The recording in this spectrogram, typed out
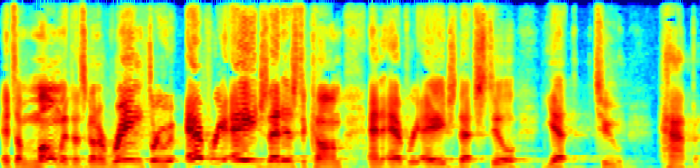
It's a moment that's going to ring through every age that is to come and every age that's still yet to happen.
